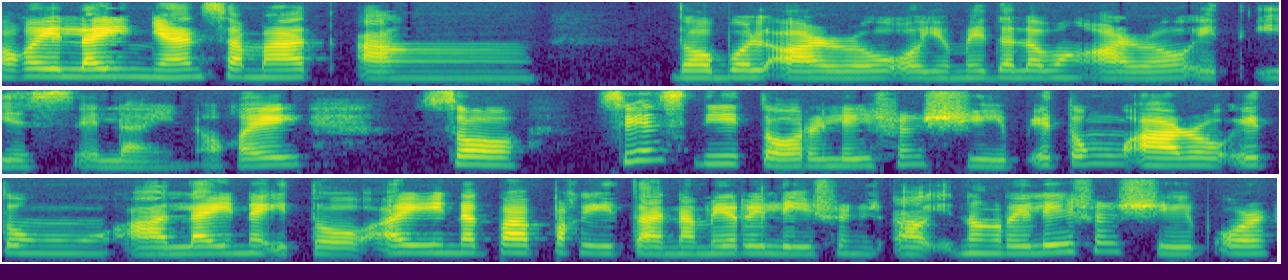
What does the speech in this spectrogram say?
Okay, line yan sa math ang double arrow o yung may dalawang arrow, it is a line. Okay? So, Since dito, relationship, itong arrow, itong uh, line na ito ay nagpapakita na may relation, uh, ng relationship or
